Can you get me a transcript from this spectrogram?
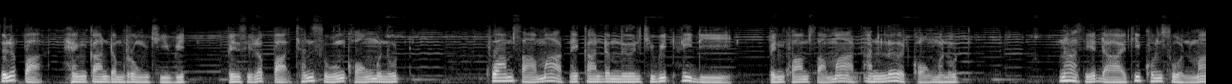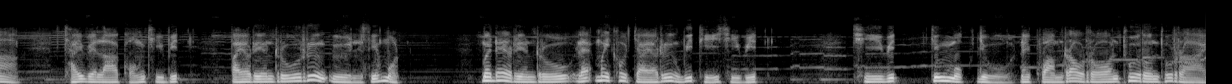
ศิลปะแห่งการดำรงชีวิต เป็นศิลปะชั้นสูงของมนุษย์ ความสามารถในการดำเนินชีวิตให้ดี เป็นความสามารถอันเลิศของมนุษย์ น่าเสียดายที่คนส่วนมาก ใช้เวลาของชีวิตไปเรียนรู้เรื่องอื่นเสียหมด ไม่ได้เรียนรู้และไม่เข้าใจเรื่องวิถีชีวิต ชีวิตจึงหมกอยู่ในความเร่าร้อนทุรนทุราย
